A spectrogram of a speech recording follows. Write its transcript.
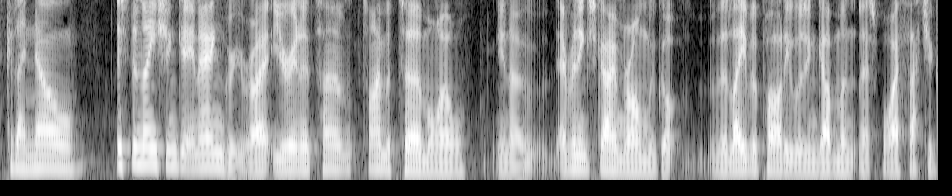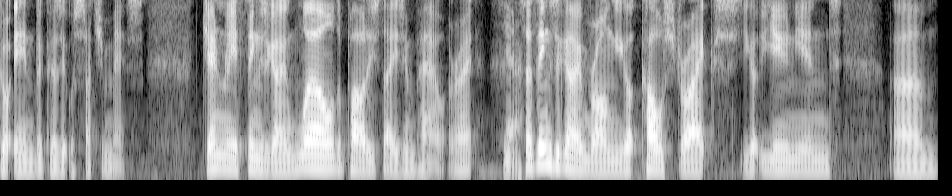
Because I know, It's the nation getting angry, right? You're in a time time of turmoil. You know, everything's going wrong. We've got the Labour Party was in government. That's why Thatcher got in because it was such a mess. Generally, if things are going well, the party stays in power, right? Yeah. So things are going wrong. You got coal strikes. You got the unions. Um,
